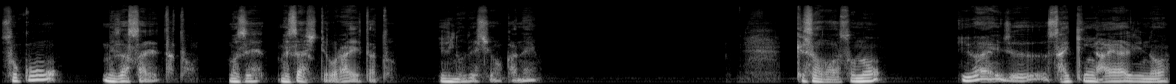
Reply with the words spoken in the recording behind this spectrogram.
そこを目指されたと目指しておられたというのでしょうかね。今朝はそのいわゆる最近流行りの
